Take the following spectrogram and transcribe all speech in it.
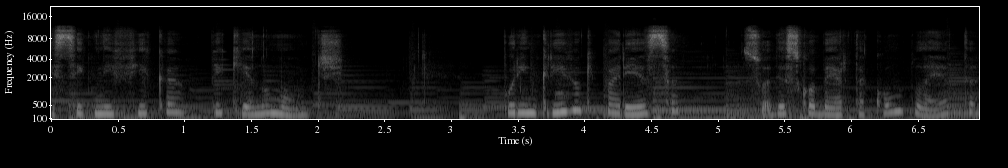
e significa pequeno monte. Por incrível que pareça, sua descoberta completa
